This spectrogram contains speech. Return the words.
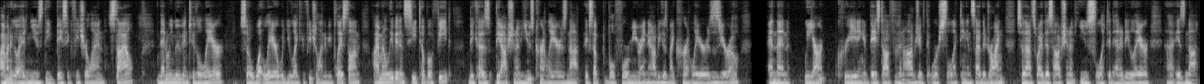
I'm going to go ahead and use the basic feature line style. Then we move into the layer. So what layer would you like your feature line to be placed on? I'm going to leave it in C topo feet because the option of use current layer is not acceptable for me right now because my current layer is zero. And then we aren't creating it based off of an object that we're selecting inside the drawing. So that's why this option of use selected entity layer uh, is not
